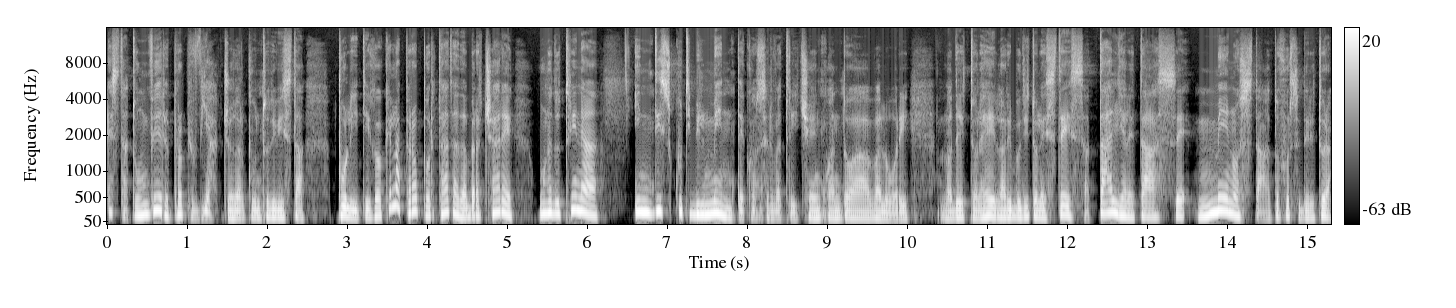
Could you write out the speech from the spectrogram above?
è stato un vero e proprio viaggio dal punto di vista politico che l'ha però portata ad abbracciare una dottrina indiscutibilmente conservatrice in quanto a valori. Lo ha detto lei, l'ha ribadito lei stessa, taglia le tasse, meno Stato, forse addirittura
